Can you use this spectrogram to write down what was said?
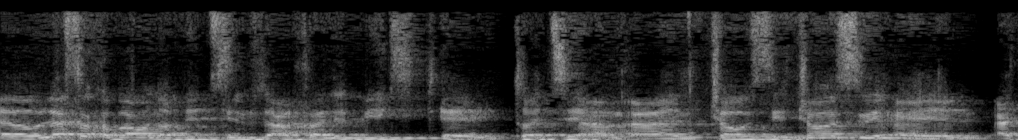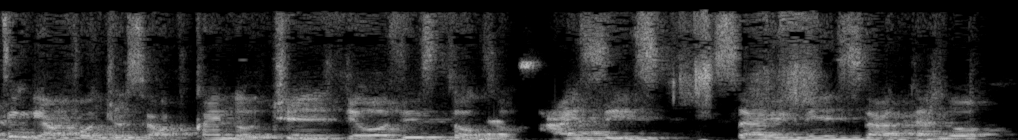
uh, let's talk about one of the teams that actually beat uh, Tottenham and Chelsea. Chelsea, uh, I think their fortunes have kind of changed. There was this talk of crisis, Sarri being sacked and all.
